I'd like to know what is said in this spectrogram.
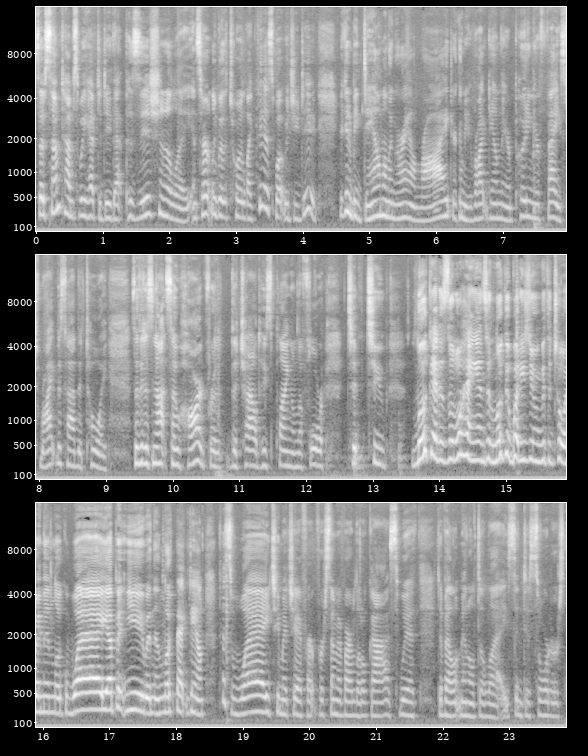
So sometimes we have to do that positionally. And certainly with a toy like this, what would you do? You're going to be down on the ground, right? You're going to be right down there and putting your face right beside the toy so that it's not so hard for the child who's playing on the floor to, to look at his little hands and look at what he's doing with the toy and then look way up at you and then look back down. That's way too much effort for some of our little guys with developmental delays and disorders.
